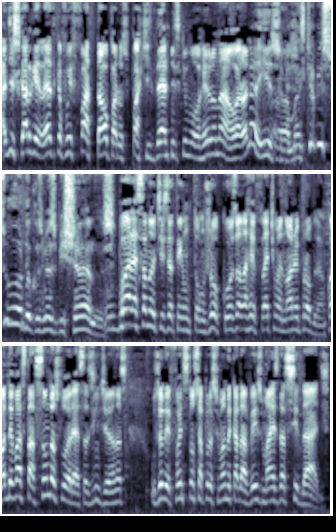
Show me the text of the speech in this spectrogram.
A descarga elétrica foi fatal para os paquidermes que morreram na hora. Olha isso, Ah, bicho. mas que absurdo com os meus bichanos. Embora essa notícia tenha um tom jocoso, ela reflete um enorme problema. Com a devastação das florestas indianas, os elefantes estão se aproximando cada vez mais das cidades.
